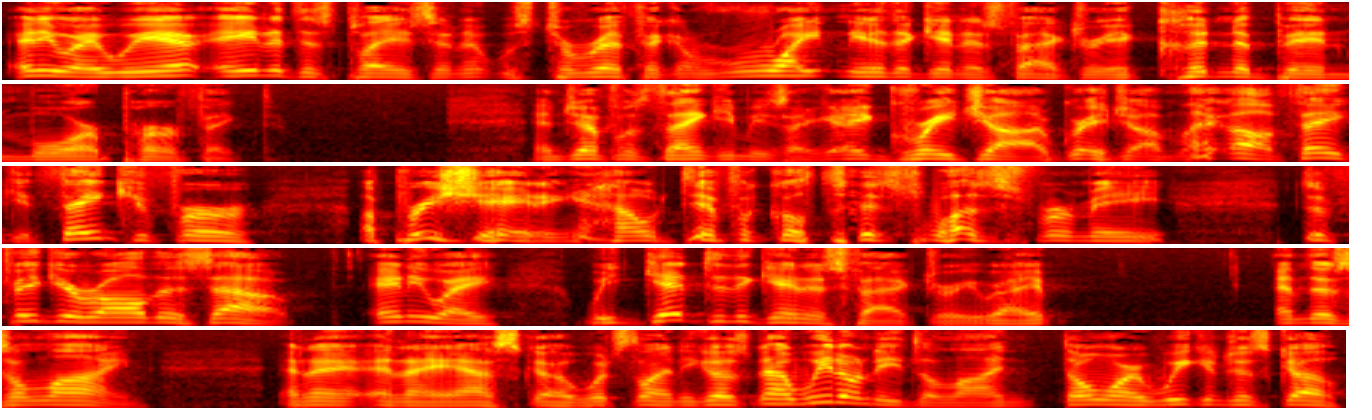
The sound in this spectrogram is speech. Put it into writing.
Anyway, we ate at this place and it was terrific and right near the Guinness factory. It couldn't have been more perfect. And Jeff was thanking me. He's like, hey, great job, great job. I'm like, oh, thank you. Thank you for appreciating how difficult this was for me to figure all this out. Anyway, we get to the Guinness factory, right? And there's a line. And I and I ask, uh, what's the line? He goes, no, we don't need the line. Don't worry, we can just go.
